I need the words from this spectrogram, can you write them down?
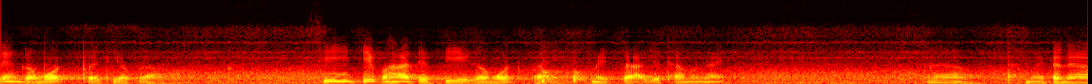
หนึ่งก็หมดไปเสียบเปล่าสี่สิบห้าสิบปีก็หมดไป ไม่ทราบจะทำยังไงอ้าวทำไมกันนะ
